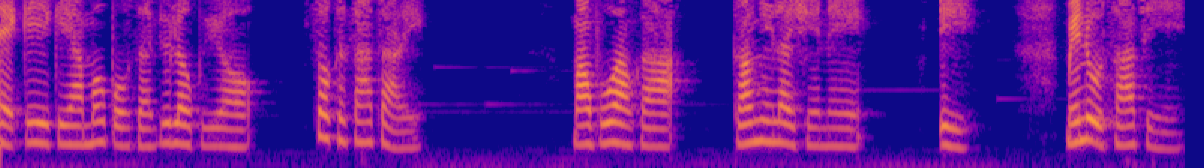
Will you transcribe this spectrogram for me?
နဲ့ကရေကရာမုတ်ပုံစံပြုတ်လုပ်ပြီးတော့စော့ကစားကြတယ်မောင်ဘိုးအောင်ကခေါင်းငိမ့်လိုက်ရင်းနဲ့အေးမင်းတို့စားချင်ရင်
